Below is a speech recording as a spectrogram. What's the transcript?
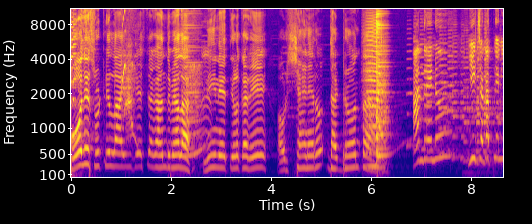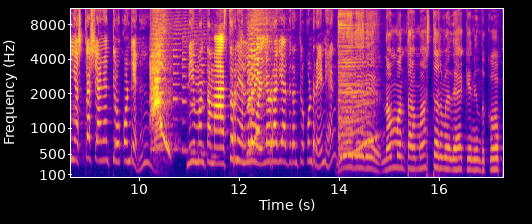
ಪೊಲೀಸ್ ಹುಟ್ಲಿಲ್ಲ ಈ ದೇಶದಾಗ ಅಂದ್ಮೇಲ ನೀನೇ ತಿಳ್ಕರಿ ಅವ್ರ ಶಾಣ್ಯರು ದಡ್ರು ಅಂತ. ಅಂದ್ರೇನು? ಈ ಜಗತ್ನ ನೀ ಅಷ್ಟ ಶಾಣೆ ಅಂತ ತಿಳ್ಕೊಂಡೇನು? ನಿಮ್ಮಂತ ಮಾಸ್ತರ್ನ ಎಲ್ಲರೂ ಒಳ್ಳೆಯವರಾಗಿ ಆದ್ರ ಅಂತ ತಿಳ್ಕೊಂಡ್ರೆ ಏನ್ ಹೆಂಗ್? ಲೇ ಲೇ ಲೇ ನಮ್ಮಂತ ಮಾಸ್ತರ್ ಮೇಲೆ ಯಾಕೆ ನಿಂದು ಕೋಪ?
